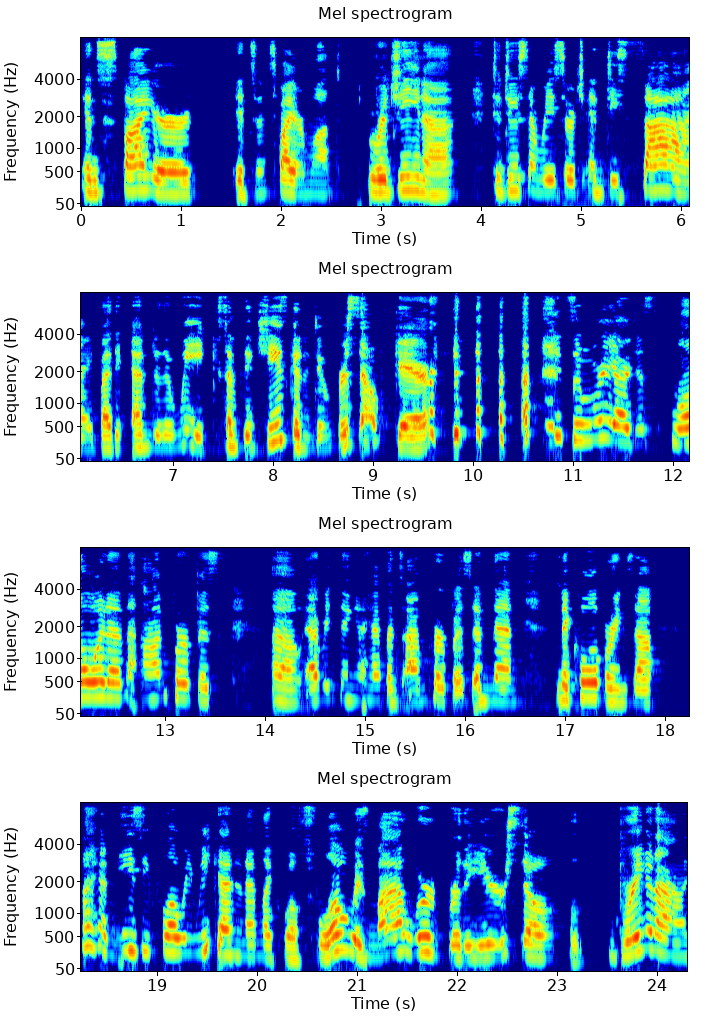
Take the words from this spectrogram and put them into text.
inspired. It's Inspire Month. Regina to do some research and decide by the end of the week something she's going to do for self care. so we are just flowing on, on purpose. Um, everything that happens on purpose. And then Nicole brings up, I had an easy, flowy weekend. And I'm like, well, flow is my word for the year. So bring it on,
